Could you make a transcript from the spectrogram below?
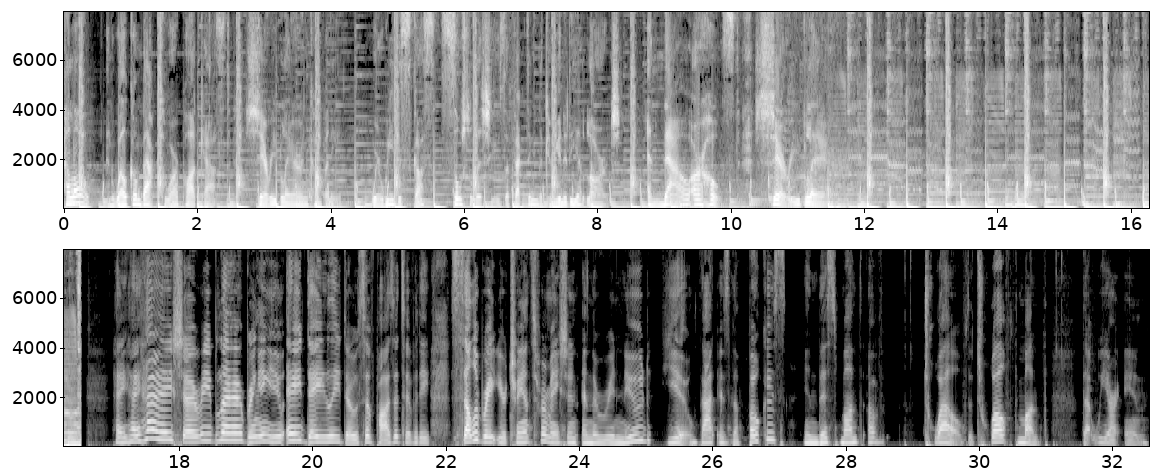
Hello, and welcome back to our podcast, Sherry Blair and Company, where we discuss social issues affecting the community at large. And now, our host, Sherry Blair. Hey, hey, hey, Sherry Blair bringing you a daily dose of positivity. Celebrate your transformation and the renewed you. That is the focus in this month of 12, the 12th month that we are in.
